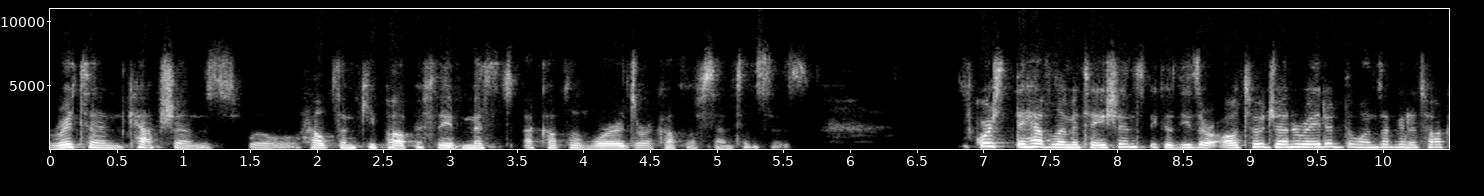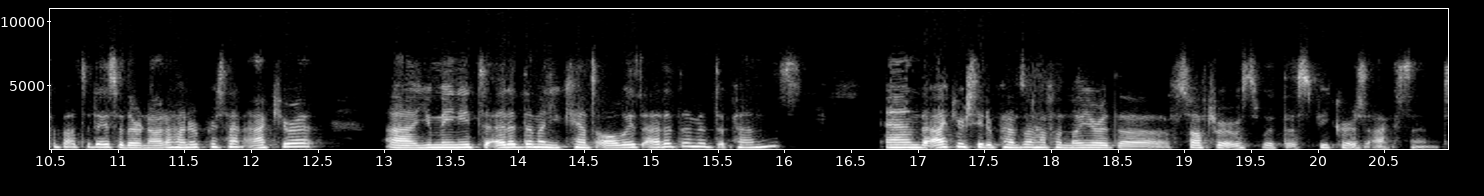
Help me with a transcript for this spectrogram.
written captions will help them keep up if they've missed a couple of words or a couple of sentences. Of course, they have limitations because these are auto-generated, the ones I'm going to talk about today, so they're not 100% accurate. Uh, you may need to edit them and you can't always edit them, it depends. And the accuracy depends on how familiar the software is with the speaker's accent.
